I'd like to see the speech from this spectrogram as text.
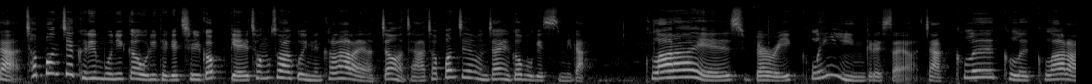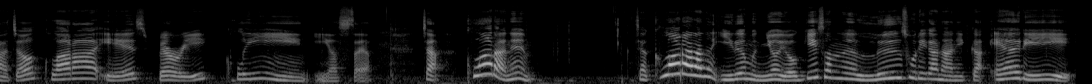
자, 첫 번째 그림 보니까 우리 되게 즐겁게 청소하고 있는 클라라였죠? 자, 첫 번째 문장 읽어보겠습니다. Clara is very clean. 그랬어요. 자, 클, 클, 클라라죠. Clara is very clean 이었어요. 자, 클라라는 자, 클라라라는 이름은요, 여기에서는 르 소리가 나니까 L이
